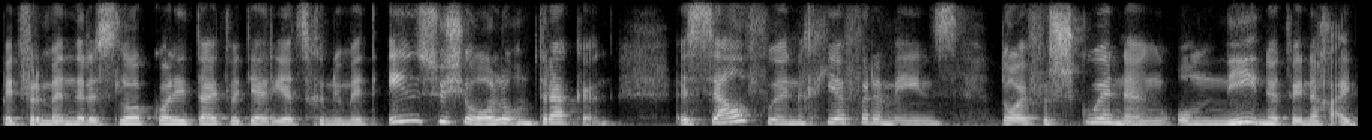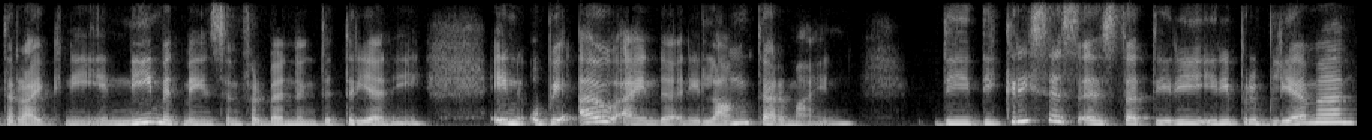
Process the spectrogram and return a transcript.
met verminderde slaapkwaliteit wat jy reeds genoem het en sosiale onttrekking. 'n Selfoon gee vir 'n mens daai verskoning om nie noodwendig uit te reik nie en nie met mense in verbinding te tree nie. En op die ou einde in die langtermyn, die die krisis is dat hierdie hierdie probleme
